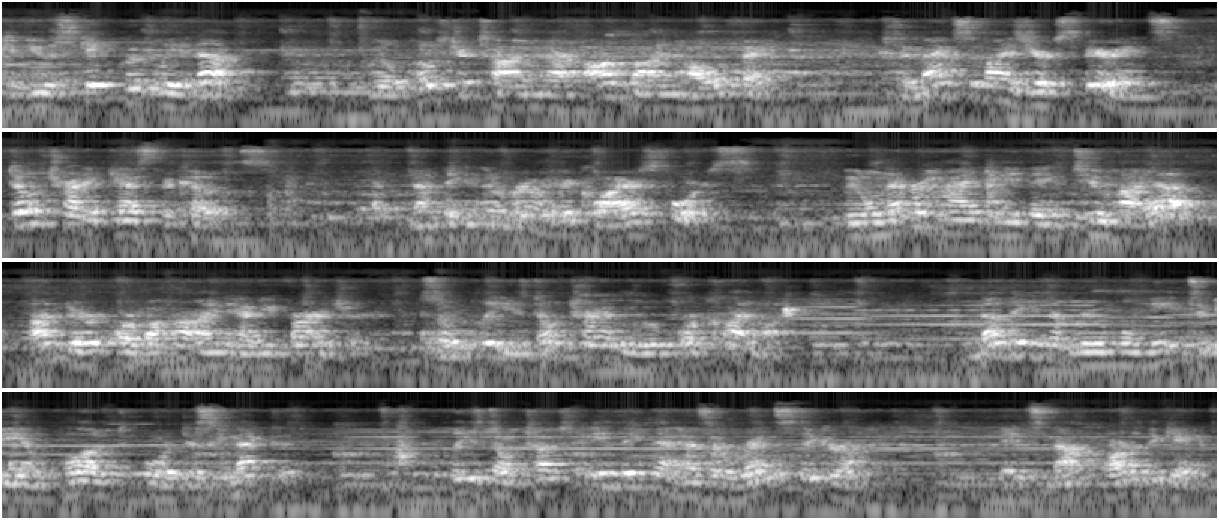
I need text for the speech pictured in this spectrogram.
If you escape quickly enough, we'll post your time in our online Hall of Fame. To maximize your experience, don't try to guess the codes. Nothing in the room requires force. We will never hide anything too high up, under, or behind heavy furniture, so please don't try to move or climb on it. Nothing in the room will need to be unplugged or disconnected. Please don't touch anything that has a red sticker on it. It's not part of the game.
